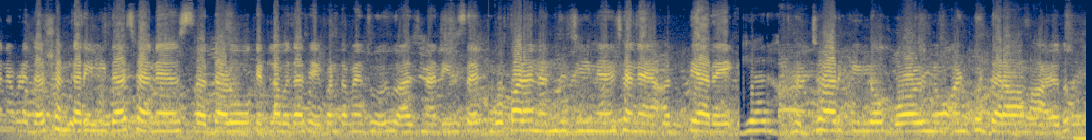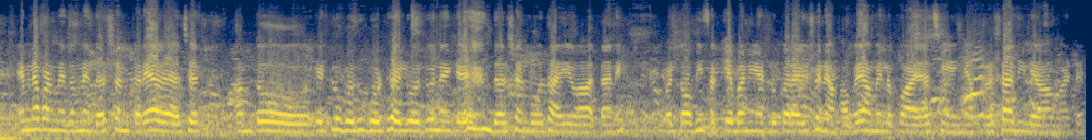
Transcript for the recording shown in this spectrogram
છે ને આપણે દર્શન કરી લીધા છે અને શ્રદ્ધાળુઓ કેટલા બધા છે એ પણ તમે જોયું આજના દિવસે. ગોપાળાનંદજીને છે ને અત્યારે અગિયાર હજાર કિલો ગોળનો અણકુટ ધરાવવામાં આવ્યો હતો. એમના પણ મેં તમને દર્શન કરાવ્યા છે. આમ તો એટલું બધું ગોઠવેલું હતું ને કે દર્શન બહુ થાય એવા હતા નહીં. પણ તો બી શક્ય બની એટલું કરાયું છે ને. હવે અમે લોકો આવ્યા છીએ અહીંયા પ્રસાદી લેવા માટે.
